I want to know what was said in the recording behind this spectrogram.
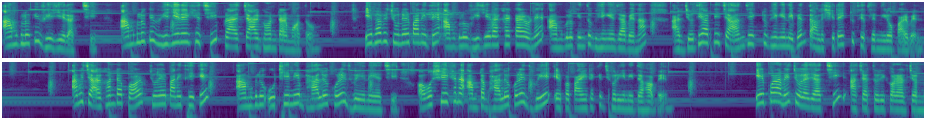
আমগুলোকে ভিজিয়ে রাখছি। আমগুলোকে ভিজিয়ে রেখেছি প্রায় চার ঘণ্টার মতো। এভাবে চুনের পানিতে আমগুলো ভিজিয়ে রাখার কারণে আমগুলো কিন্তু ভেঙে যাবে না। আর যদি আপনি চান যে একটু ভেঙে নেবেন, তাহলে সেটা একটু থেতলে নিলেও পারবেন। আমি চার ঘণ্টা পর চুনের পানি থেকে আমগুলো উঠিয়ে নিয়ে ভালো করে ধুয়ে নিয়েছি। অবশ্যই এখানে আমটা ভালো করে ধুয়ে এরপর পানিটাকে ঝরিয়ে নিতে হবে। এরপর আমি চলে যাচ্ছি আচার তৈরি করার জন্য।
